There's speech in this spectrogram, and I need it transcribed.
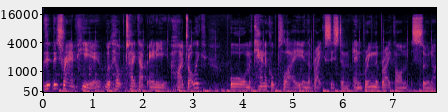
th this ramp here will help take up any hydraulic or mechanical play in the brake system and bring the brake on sooner.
